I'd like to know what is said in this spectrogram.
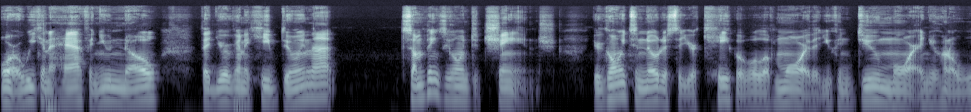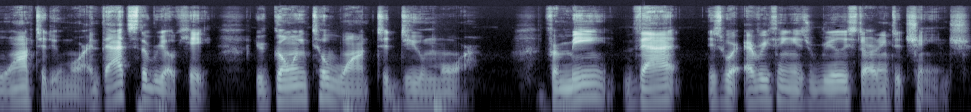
or a week and a half, and you know that you're going to keep doing that, something's going to change. You're going to notice that you're capable of more, that you can do more, and you're going to want to do more. And that's the real key. You're going to want to do more. For me, that is where everything is really starting to change.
